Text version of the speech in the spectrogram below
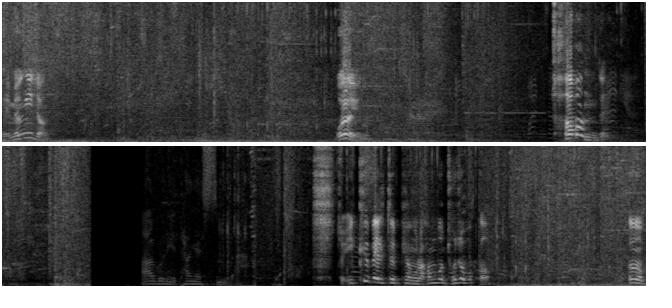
네 명이전. 뭐야 얘는? 아군이 당했습니다. 저 EQ 벨트 평으로 한번 조져볼까? 그럼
